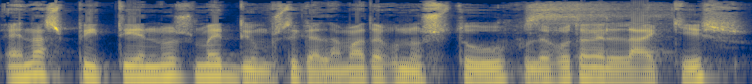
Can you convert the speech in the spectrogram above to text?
ένα σπίτι ενός medium στην Καλαμάτα γνωστού που λεγόταν Λάκης,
